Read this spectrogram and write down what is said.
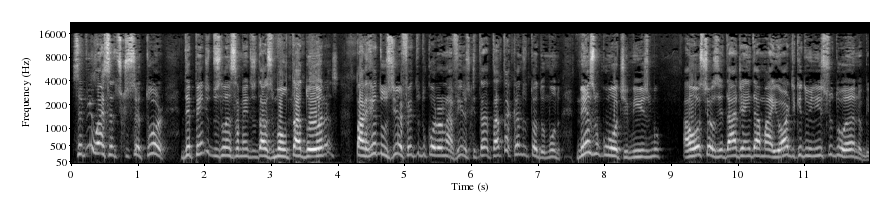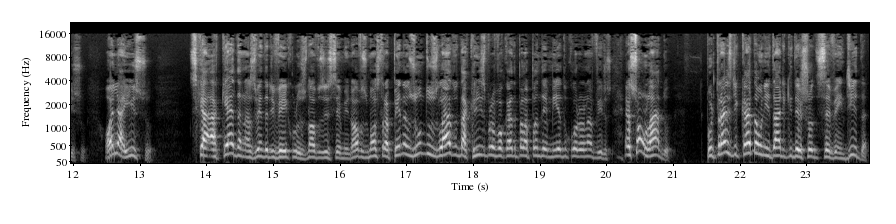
Você viu essa? Diz que o setor depende dos lançamentos das montadoras para reduzir o efeito do coronavírus, que está tá atacando todo mundo. Mesmo com otimismo, a ociosidade é ainda maior do que do início do ano, bicho. Olha isso. Diz que a queda nas vendas de veículos novos e seminovos mostra apenas um dos lados da crise provocada pela pandemia do coronavírus. É só um lado. Por trás de cada unidade que deixou de ser vendida,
